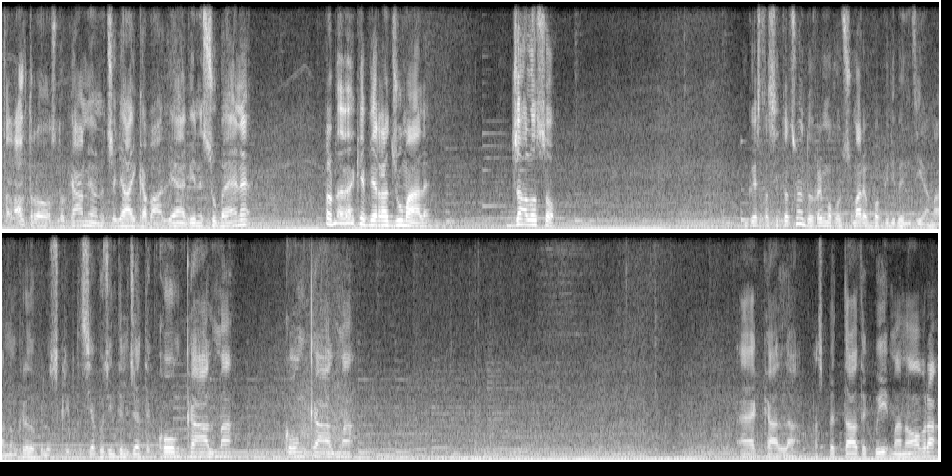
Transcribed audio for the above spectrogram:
Tra l'altro sto camion ce li ha i cavalli, eh, viene su bene. Il problema è che verrà giù male. Già lo so. In questa situazione dovremmo consumare un po' più di benzina, ma non credo che lo script sia così intelligente. Con calma con calma. Eccola, aspettate qui, manovra.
